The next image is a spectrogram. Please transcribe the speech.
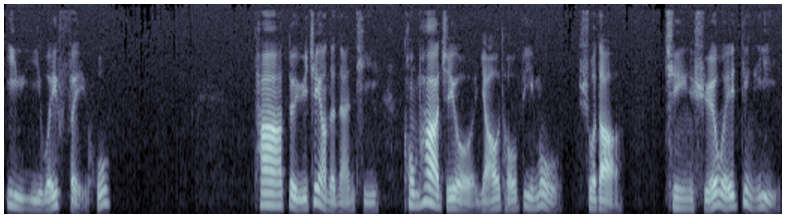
亦以为匪乎？他对于这样的难题，恐怕只有摇头闭目，说道。请学为定义，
